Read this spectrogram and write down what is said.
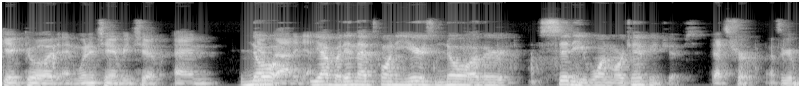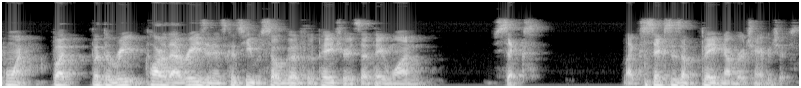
get good and win a championship. And No, that again. yeah, but in that 20 years, no other city won more championships. that's true. That's a good point. But but the re- part of that reason is because he was so good for the Patriots that they won six. Like six is a big number of championships,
